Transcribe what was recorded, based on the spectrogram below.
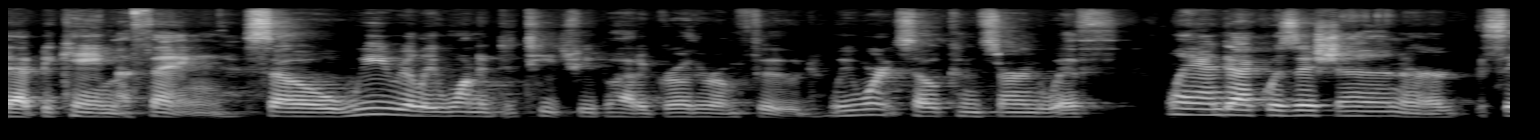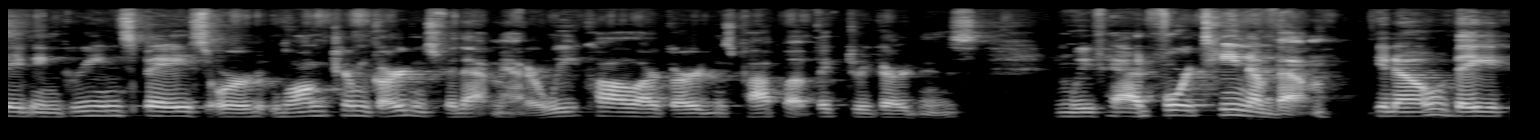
that became a thing. So we really wanted to teach people how to grow their own food. We weren't so concerned with land acquisition or saving green space or long term gardens for that matter. We call our gardens pop up victory gardens, and we've had 14 of them. You know, they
